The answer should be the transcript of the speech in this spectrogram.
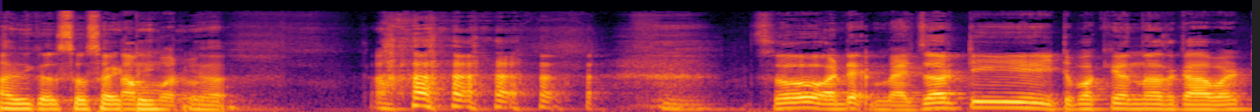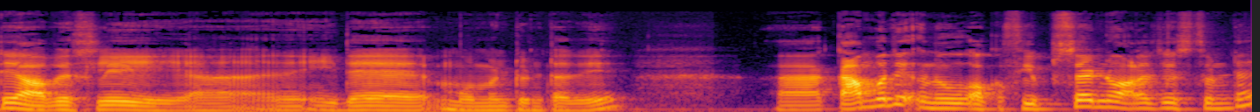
అది కదా సొసైటీ నమ్మరు. సో అంటే మెజారిటీ ఇటుపక్కే ఉన్నది కాబట్టి ఆబ్వియస్లీ ఇదే మూమెంట్ ఉంటుంది. కాకపోతే నువ్వు ఒక ఫ్లిప్ సైడ్ నువ్వు ఆలోచిస్తుంటే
